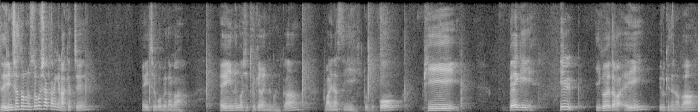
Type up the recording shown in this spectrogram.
내림차순으로 쓰고 시작하는 게 낫겠지. a 제곱에다가 a 있는 것이 두 개가 있는 거니까 마이너스 2로 붙고 b 빼기 1 이거에다가 a 이렇게 되나 봐.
